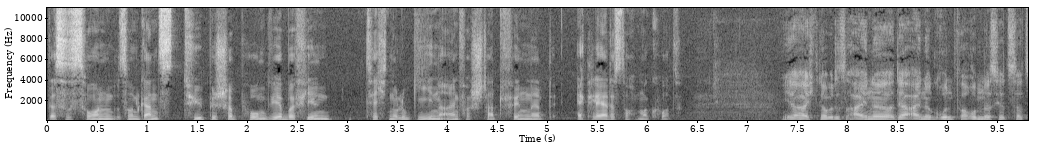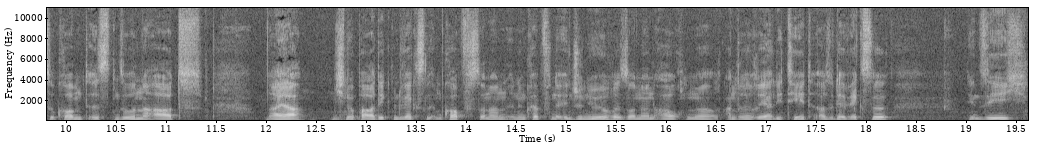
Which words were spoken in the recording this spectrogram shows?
Das ist so ein, so ein ganz typischer Punkt, wie er bei vielen Technologien einfach stattfindet. Erklär das doch mal kurz. Ja, ich glaube, das eine, der eine Grund, warum das jetzt dazu kommt, ist so eine Art, naja, nicht nur Paradigmenwechsel im Kopf, sondern in den Köpfen der Ingenieure, sondern auch eine andere Realität. Also der Wechsel, den sehe ich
